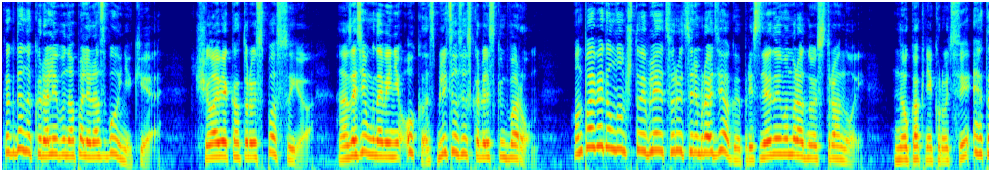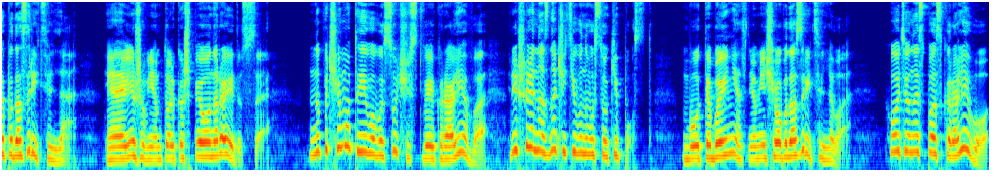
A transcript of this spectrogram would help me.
когда на королеву напали разбойники. Человек, который спас ее — а затем в мгновение ока сблизился с королевским двором. Он поведал нам, что является рыцарем-бродягой, преследуемым родной страной. Но, как ни крути, это подозрительно. Я вижу в нем только шпиона Рейдуса. Но почему-то его высочество и королева решили назначить его на высокий пост. Будто бы и нет в нем ничего подозрительного. Хоть он и спас королеву,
